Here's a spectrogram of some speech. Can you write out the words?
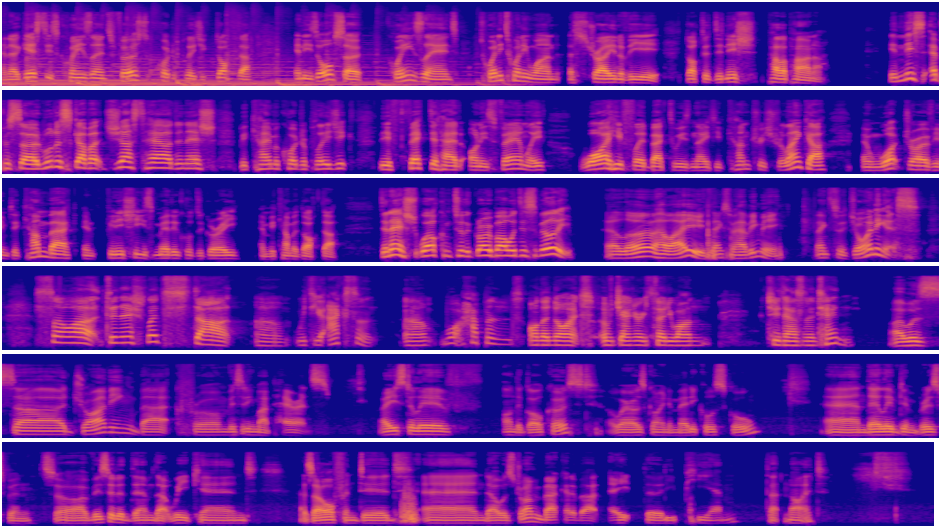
And our guest is Queensland's first quadriplegic doctor, and he's also Queensland's 2021 Australian of the Year, Dr. Dinesh Palipana. In this episode, we'll discover just how Dinesh became a quadriplegic, the effect it had on his family, why he fled back to his native country, Sri Lanka, and what drove him to come back and finish his medical degree and become a doctor. Dinesh, welcome to the Grow Bold with Disability. Hello, how are you? Thanks for having me. Thanks for joining us. So, uh, Dinesh, let's start um, with your accident. Um, what happened on the night of January 31, 2010? I was uh, driving back from visiting my parents. I used to live on the Gold Coast where I was going to medical school, and they lived in Brisbane. So I visited them that weekend, as I often did, and I was driving back at about 8:30 p.m. that night.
